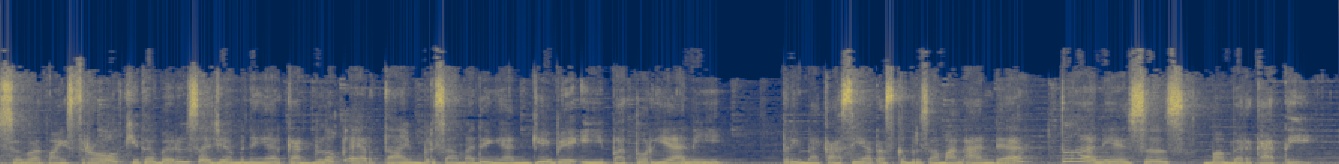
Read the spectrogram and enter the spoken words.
Sobat Maestro, kita baru saja mendengarkan blog airtime bersama dengan GBI Paturyani. Terima kasih atas kebersamaan Anda. Tuhan Yesus memberkati.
